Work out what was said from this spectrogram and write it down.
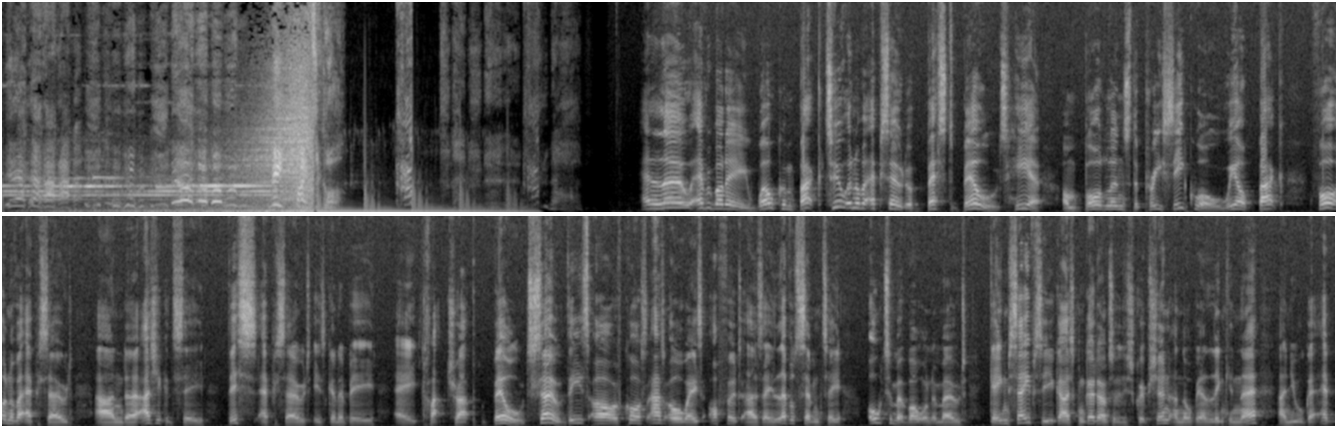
Meat bicycle! Hello, everybody. Welcome back to another episode of Best Builds here on Borderlands the pre-sequel. We are back for another episode, and uh, as you can see, this episode is going to be a claptrap build. So these are, of course, as always, offered as a level 70 Ultimate Vault Hunter mode game save. So you guys can go down to the description, and there will be a link in there, and you will get ev-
